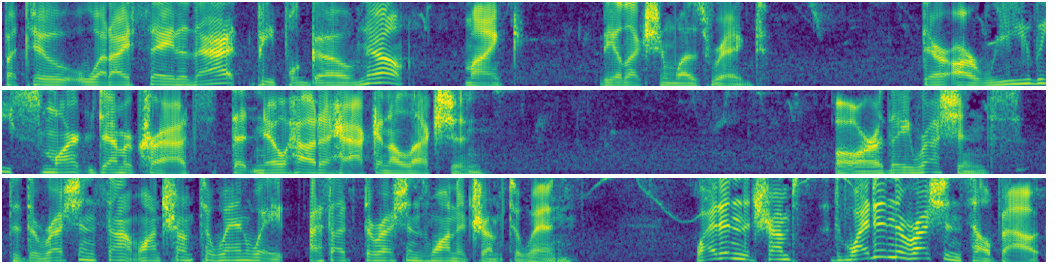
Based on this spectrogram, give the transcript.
But to what I say to that, people go, "No, Mike, the election was rigged." There are really smart Democrats that know how to hack an election. Or are they Russians? Did the Russians not want Trump to win? Wait, I thought the Russians wanted Trump to win. Why didn't the Trumps why didn't the Russians help out?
